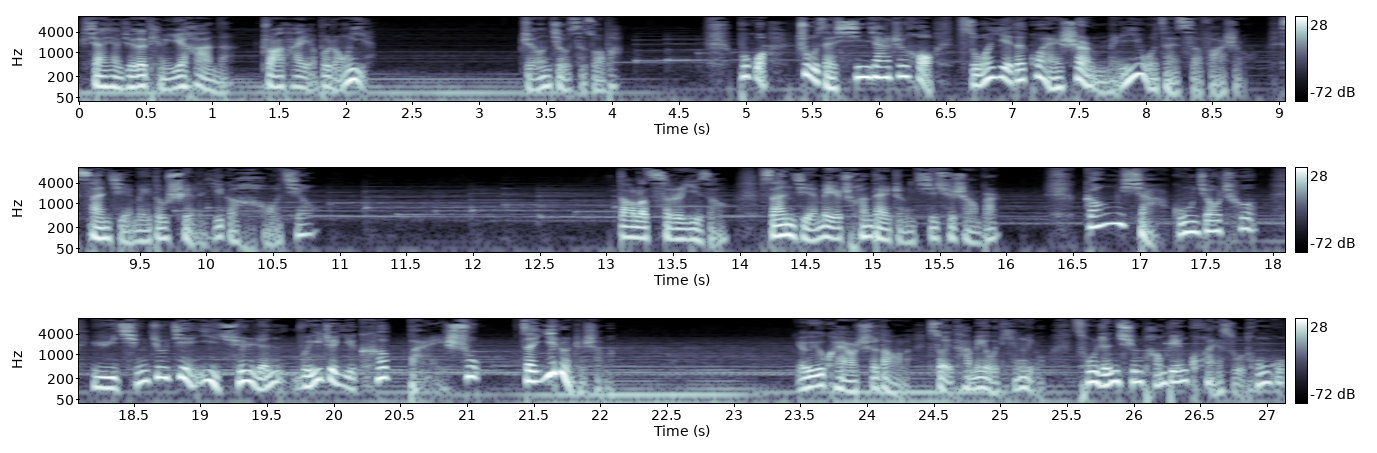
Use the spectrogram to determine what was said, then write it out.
想想觉得挺遗憾的，抓他也不容易，只能就此作罢。不过住在新家之后，昨夜的怪事儿没有再次发生，三姐妹都睡了一个好觉。到了次日一早，三姐妹穿戴整齐去上班，刚下公交车，雨晴就见一群人围着一棵柏树在议论着什么。由于快要迟到了，所以他没有停留，从人群旁边快速通过。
